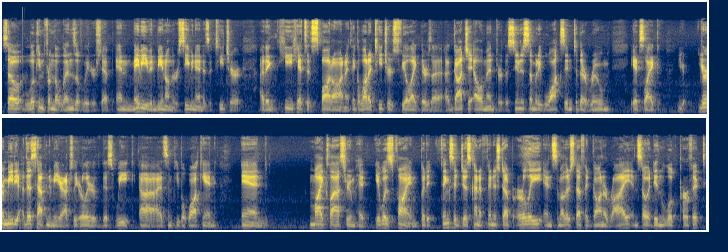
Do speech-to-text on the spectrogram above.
So, looking from the lens of leadership and maybe even being on the receiving end as a teacher, I think he hits it spot on. I think a lot of teachers feel like there's a, a gotcha element, or the soon as somebody walks into their room, it's like you're immediate. This happened to me actually earlier this week. Uh, I had some people walk in and my classroom had it was fine, but it, things had just kind of finished up early, and some other stuff had gone awry, and so it didn't look perfect.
